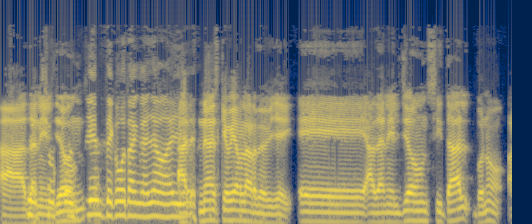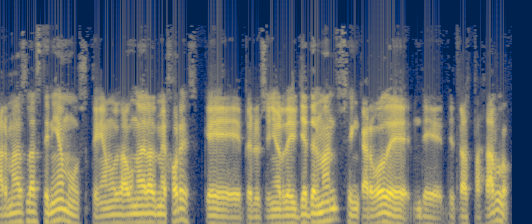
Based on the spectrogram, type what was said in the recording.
a Daniel Jones. ¿Cómo te ha engañado ahí? A- eh? no, es que voy a hablar de OBJ. Eh, a Daniel Jones y tal, bueno, armas las teníamos, teníamos a una de las mejores, que, pero el señor Dave Jettelman se encargó de, de- de traspasarlo.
